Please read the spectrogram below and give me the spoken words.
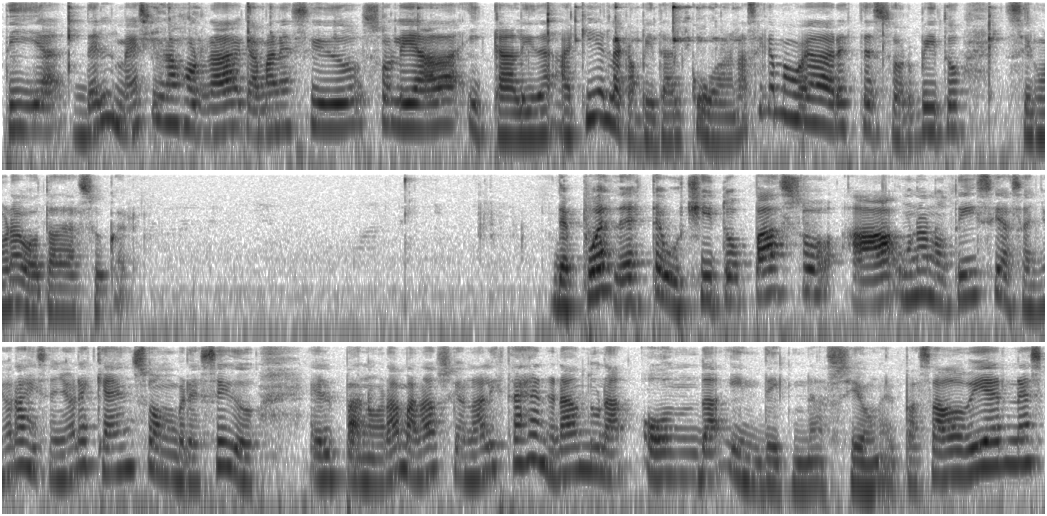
día del mes y una jornada que ha amanecido soleada y cálida aquí en la capital cubana. Así que me voy a dar este sorbito sin una gota de azúcar. Después de este buchito paso a una noticia, señoras y señores, que ha ensombrecido el panorama nacional y está generando una honda indignación. El pasado viernes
